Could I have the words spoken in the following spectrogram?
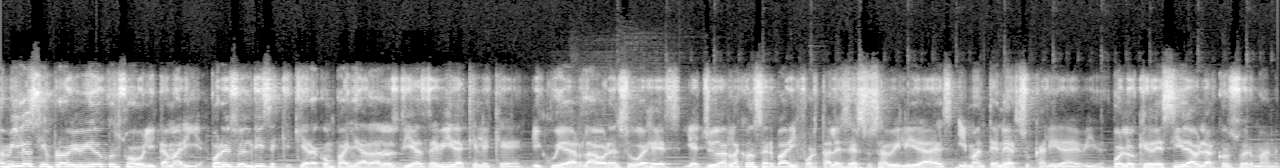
Camilo siempre ha vivido con su abuelita María, por eso él dice que quiere acompañarla los días de vida que le queden y cuidarla ahora en su vejez y ayudarla a conservar y fortalecer sus habilidades y mantener su calidad de vida, por lo que decide hablar con su hermana.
